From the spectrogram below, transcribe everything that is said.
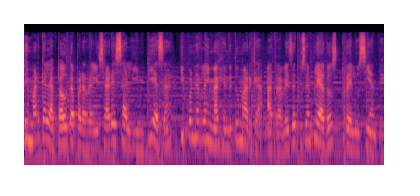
te marca la pauta para realizar esa limpieza y poner la imagen de tu marca a través de tus empleados reluciente.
